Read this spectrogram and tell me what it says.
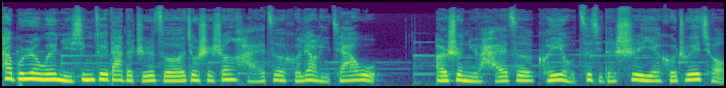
他不认为女性最大的职责就是生孩子和料理家务，而是女孩子可以有自己的事业和追求。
